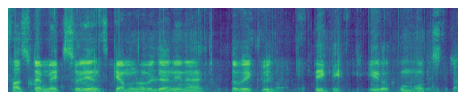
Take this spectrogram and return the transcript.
ফার্স্ট টাইম এক্সপিরিয়েন্স কেমন হবে জানি না তবে একটু দেখি কীরকম অবস্থা।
